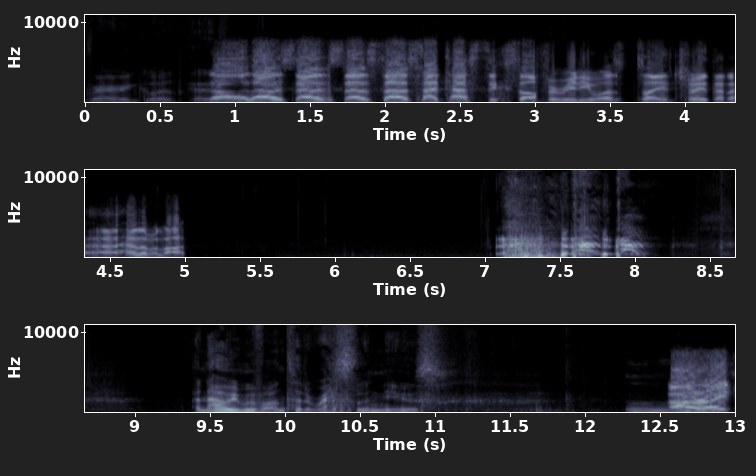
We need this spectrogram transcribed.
Very good, guys. no, that was, that was, that was, that was fantastic stuff. It really was. I enjoyed that a hell of a lot. and now we move on to the wrestling news. All right,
